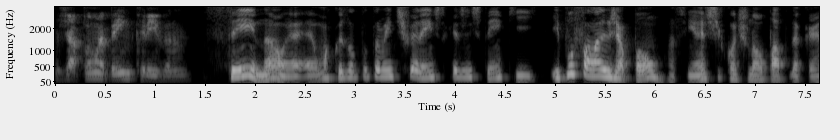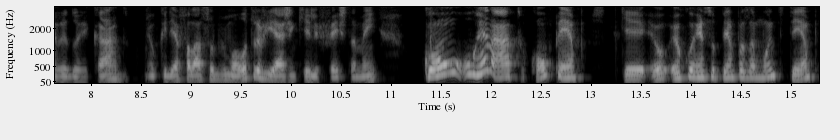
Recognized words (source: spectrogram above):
O Japão é bem incrível, né? Sim, não, é, é uma coisa totalmente diferente do que a gente tem aqui. E por falar em Japão, assim, antes de continuar o papo da carreira do Ricardo, eu queria falar sobre uma outra viagem que ele fez também com o Renato, com o Pempas. Porque eu, eu conheço o Pempas há muito tempo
